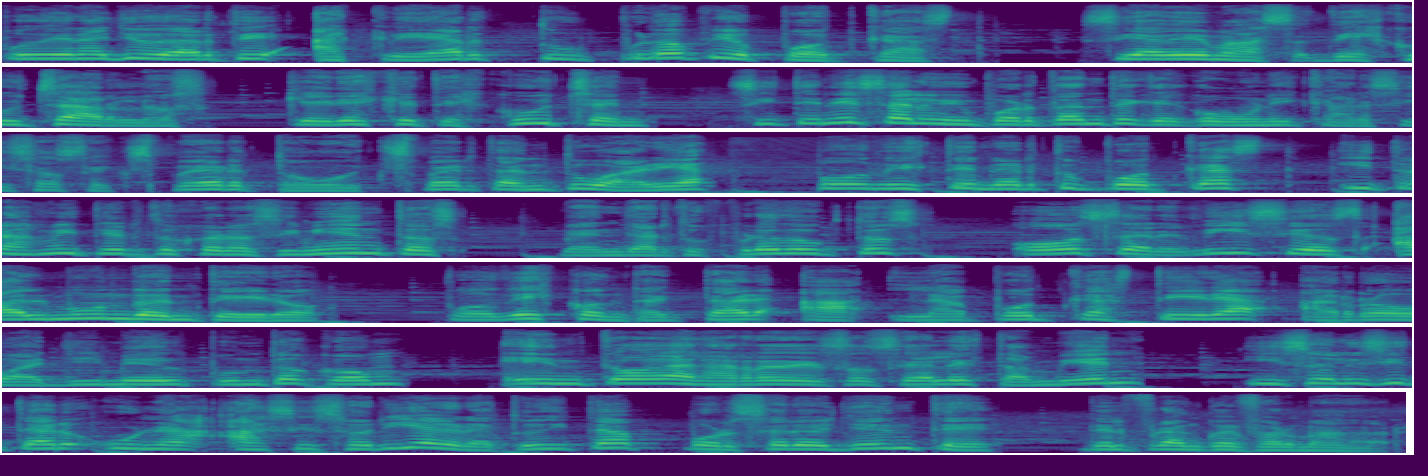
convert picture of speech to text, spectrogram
pueden ayudarte a crear tu propio podcast si además de escucharlos querés que te escuchen, si tenés algo importante que comunicar, si sos experto o experta en tu área, podés tener tu podcast y transmitir tus conocimientos, vender tus productos o servicios al mundo entero. Podés contactar a lapodcastera.gmail.com en todas las redes sociales también y solicitar una asesoría gratuita por ser oyente del Franco Informador.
